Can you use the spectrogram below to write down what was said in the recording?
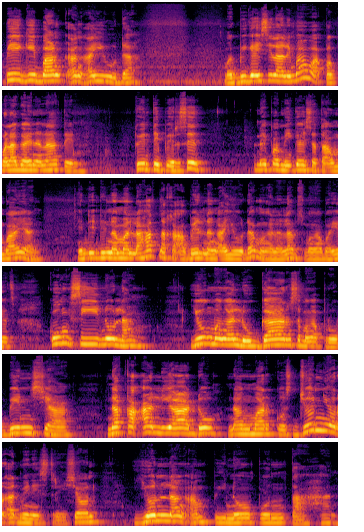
piggy bank ang ayuda. Magbigay sila, limbawa, pagpalagay na natin, 20% na ipamigay sa taong bayan. Hindi din naman lahat nakaabel ng ayuda, mga lalabs, mga bayots. Kung sino lang, yung mga lugar sa mga probinsya na kaalyado ng Marcos Jr. administration, yun lang ang pinupuntahan.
